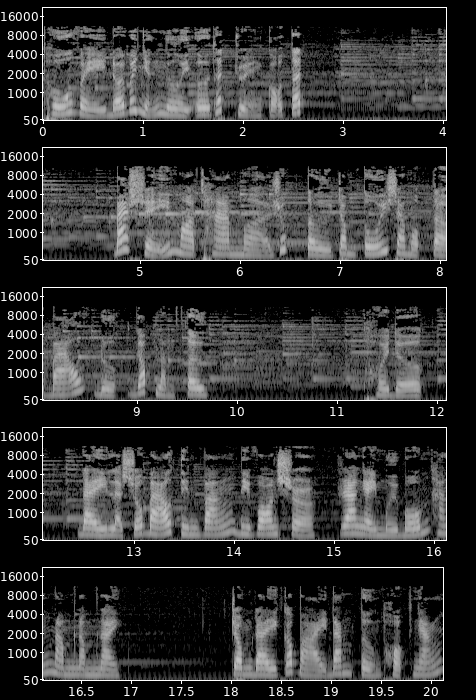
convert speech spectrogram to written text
Thú vị đối với những người ưa thích chuyện cổ tích. Bác sĩ Mortimer rút từ trong túi ra một tờ báo được gấp làm tư. Thôi được, đây là số báo tin vắn Devonshire ra ngày 14 tháng 5 năm nay. Trong đây có bài đăng tường thuật ngắn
